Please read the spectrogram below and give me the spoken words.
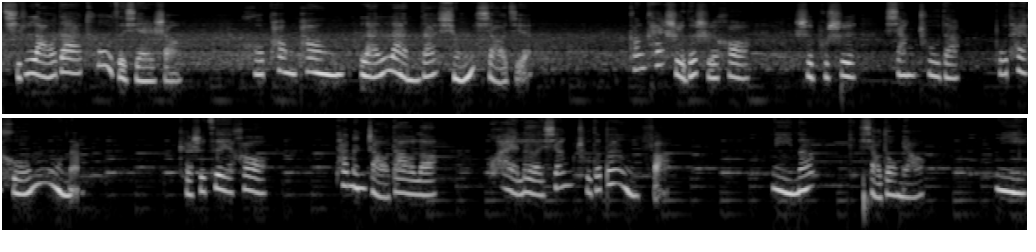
勤劳的兔子先生和胖胖懒懒的熊小姐，刚开始的时候，是不是？”相处的不太和睦呢，可是最后，他们找到了快乐相处的办法。你呢，小豆苗？你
